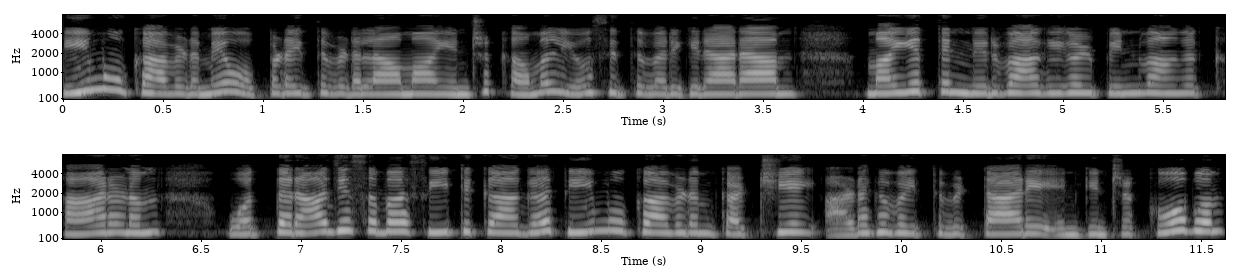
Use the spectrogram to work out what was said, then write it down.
திமுகவிடமே ஒப்படைத்து விடலாமா என்று கமல் யோசித்து வருகிறாராம். மையத்தின் நிர்வாகிகள் பின்வாங்க காரணம் ஒத்த ராஜ்யசபா சீட்டுக்காக திமுகவிடம் கட்சியை அடகு வைத்து விட்டாரே என்கின்ற கோபம்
